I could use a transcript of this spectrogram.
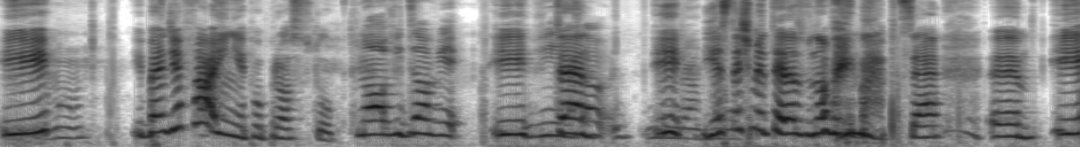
i, No, i będzie fajnie po prostu. no widzowie. I Widzo... ten i Dobra, jesteśmy teraz w nowej mapce. Ym, I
